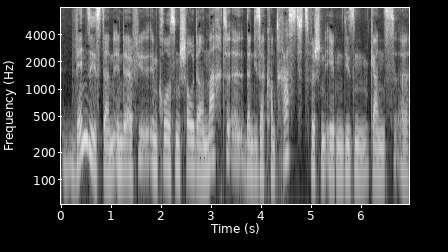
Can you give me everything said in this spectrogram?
wenn sie es dann in der, im großen Showdown macht, äh, dann dieser Kontrast zwischen eben diesem ganz, äh,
